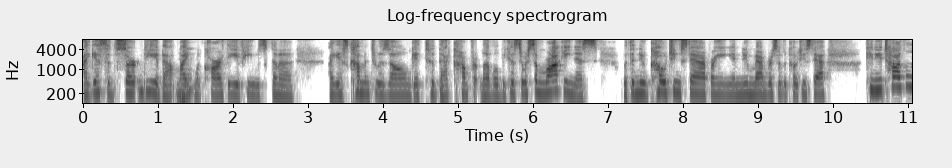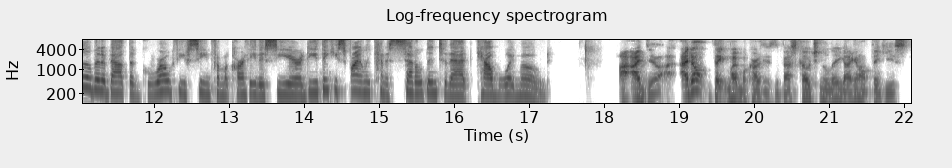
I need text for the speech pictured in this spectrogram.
I guess, uncertainty about mm-hmm. Mike McCarthy if he was going to I guess, come into his own, get to that comfort level because there was some rockiness with the new coaching staff, bringing in new members of the coaching staff. Can you talk a little bit about the growth you've seen from McCarthy this year? And do you think he's finally kind of settled into that cowboy mode? I, I do. I, I don't think Mike McCarthy is the best coach in the league. Like, I don't think he's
